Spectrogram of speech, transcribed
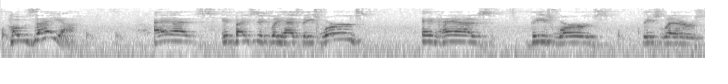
Hosea adds, it basically has these words and has these words, these letters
